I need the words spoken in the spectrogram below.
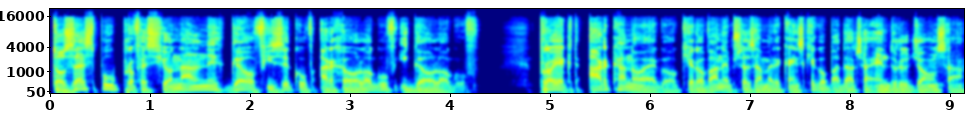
To zespół profesjonalnych geofizyków, archeologów i geologów. Projekt Arka Noego, kierowany przez amerykańskiego badacza Andrew Jonesa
